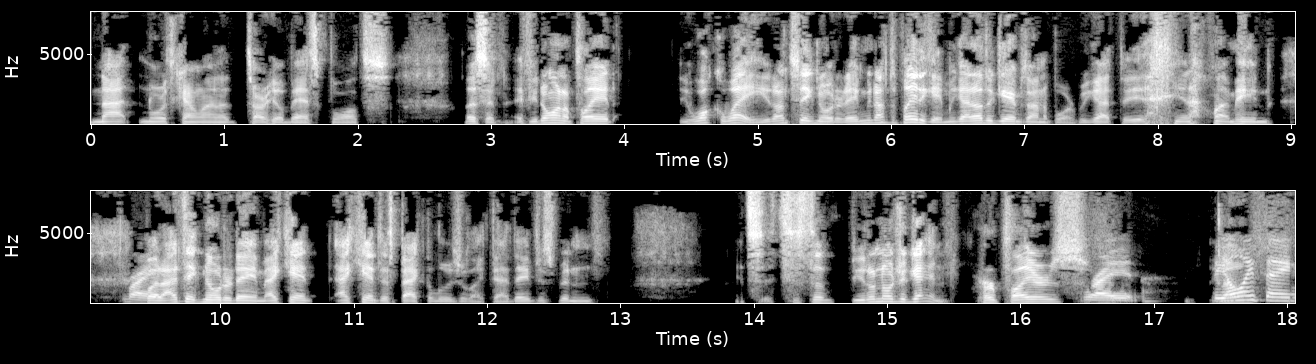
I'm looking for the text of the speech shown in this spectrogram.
not North Carolina Tar Heel basketball. It's listen. If you don't want to play it, you walk away. You don't have to take Notre Dame. You don't have to play the game. We got other games on the board. We got the, you know, I mean, right. but I take Notre Dame. I can't, I can't just back the loser like that. They've just been, it's, it's just a, you don't know what you're getting. Her players. Right. The know? only thing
